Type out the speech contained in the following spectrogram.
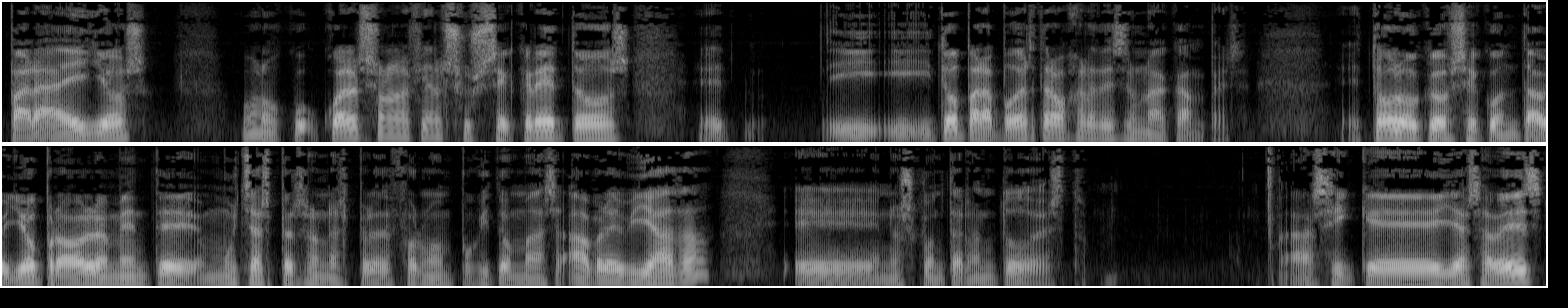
para ellos bueno, cuáles son al final sus secretos, eh, y, todo para poder trabajar desde una camper. Eh, todo lo que os he contado yo, probablemente muchas personas, pero de forma un poquito más abreviada, eh, nos contarán todo esto. Así que ya sabéis,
